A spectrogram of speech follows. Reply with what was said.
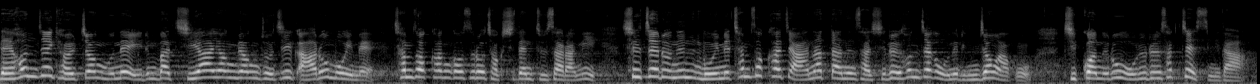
네, 헌재 결정문에 이른바 지하혁명 조직 아로 모임에 참석한 것으로 적시된 두 사람이 실제로는 모임에 참석하지 않았다는 사실을 헌재가 오늘 인정하고 직권으로 오류를 삭제했습니다.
